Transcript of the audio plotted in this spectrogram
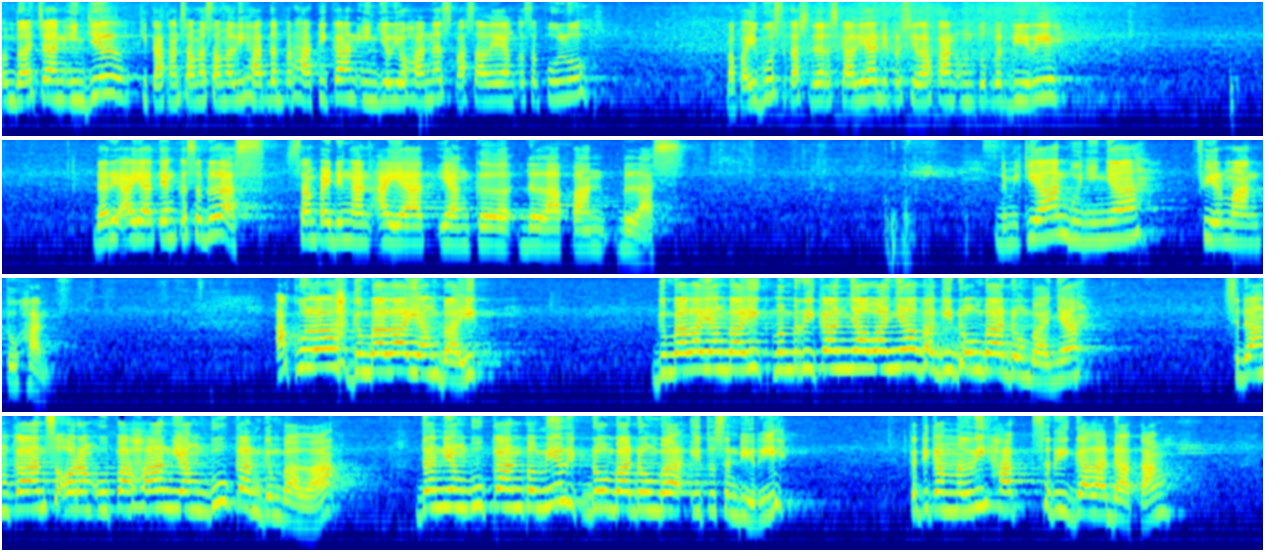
Pembacaan Injil kita akan sama-sama lihat dan perhatikan Injil Yohanes pasal yang ke-10. Bapak Ibu serta saudara sekalian dipersilahkan untuk berdiri dari ayat yang ke-11 sampai dengan ayat yang ke-18. Demikian bunyinya firman Tuhan. Akulah gembala yang baik. Gembala yang baik memberikan nyawanya bagi domba-dombanya. Sedangkan seorang upahan yang bukan gembala dan yang bukan pemilik domba-domba itu sendiri, ketika melihat serigala datang,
